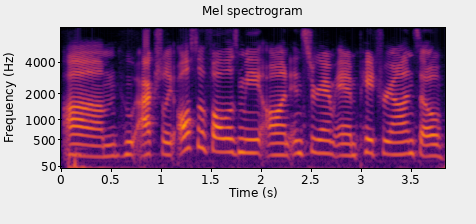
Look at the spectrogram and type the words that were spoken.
um, who actually also follows me on Instagram and Patreon so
